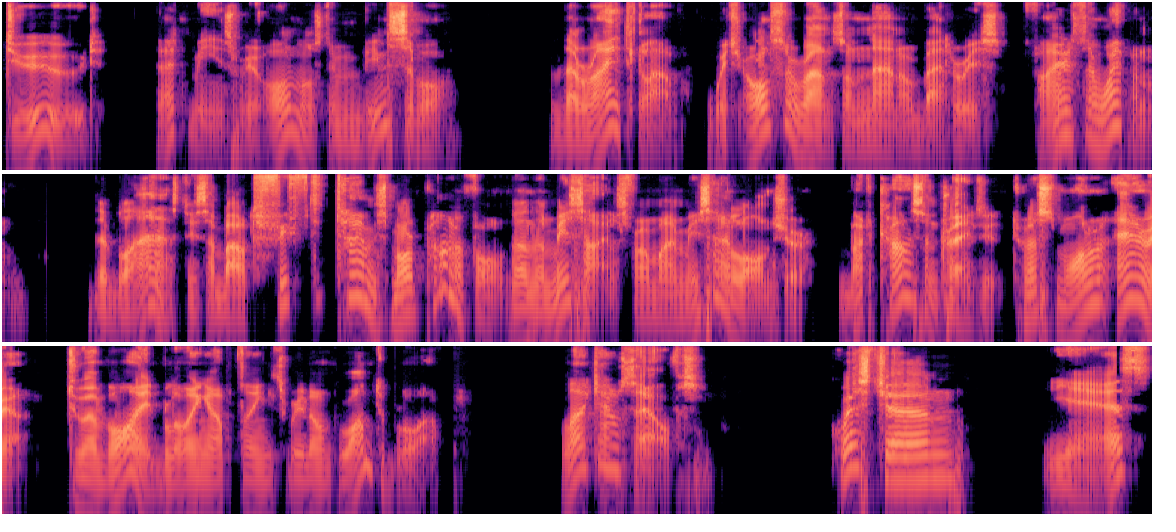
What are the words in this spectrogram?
Dude, that means we're almost invincible. The right glove, which also runs on nano batteries, fires a weapon. The blast is about 50 times more powerful than the missiles from my missile launcher, but concentrated to a smaller area to avoid blowing up things we don't want to blow up. Like ourselves. Question! Yes?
